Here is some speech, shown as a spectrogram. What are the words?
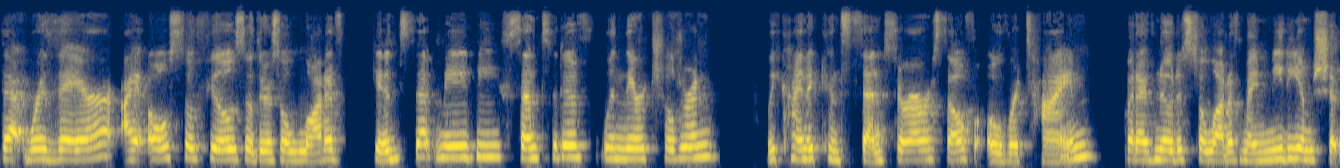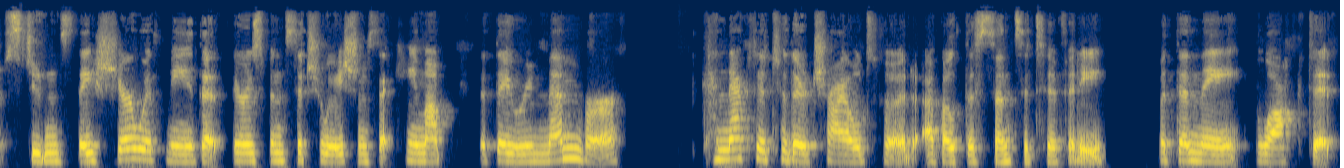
that were there. I also feel as though there's a lot of kids that may be sensitive when they're children. We kind of can censor ourselves over time. But I've noticed a lot of my mediumship students, they share with me that there's been situations that came up that they remember connected to their childhood about the sensitivity but then they blocked it.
